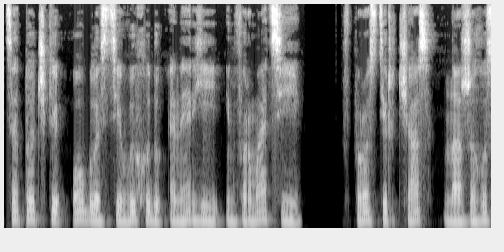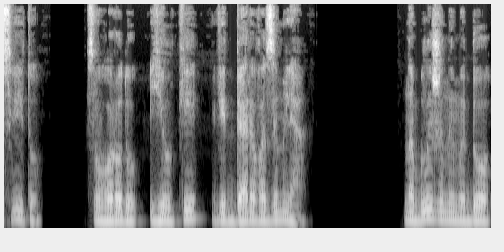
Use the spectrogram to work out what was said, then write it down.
Це точки області виходу енергії інформації в простір час нашого світу, свого роду гілки від дерева земля. Наближеними до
